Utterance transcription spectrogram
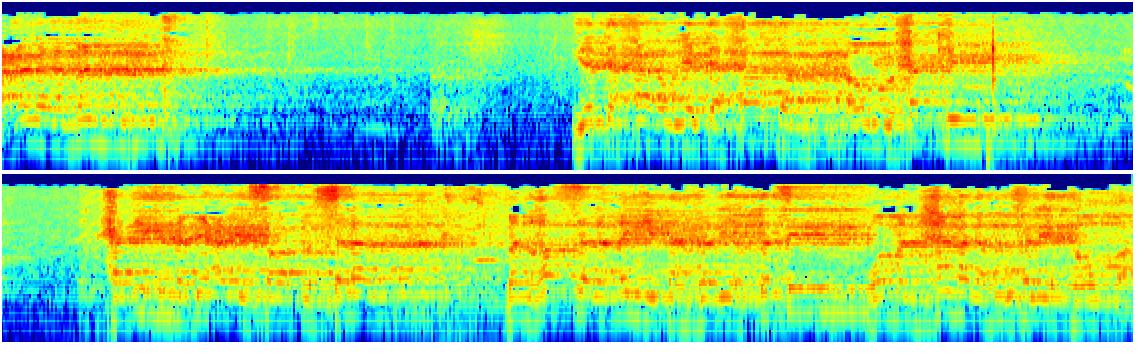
على من يتحاكم أو يحكم حديث النبي الصلاة والسلام من غسل ميتا فليغتسل ومن حمله فليتوضأ.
